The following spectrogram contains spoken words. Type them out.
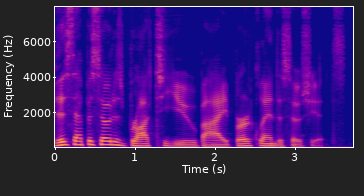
This episode is brought to you by Burkland Associates.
